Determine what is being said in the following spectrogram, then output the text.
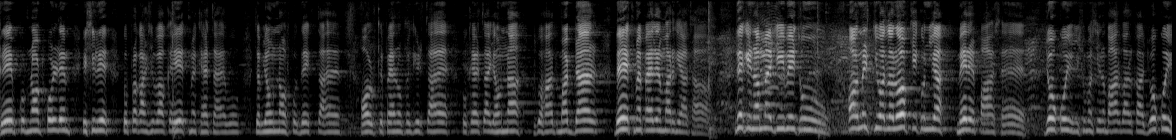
grave could not hold him इसीलिए तो प्रकाश वाक्य एक में कहता है वो, जब यमुना उसको देखता है और उसके पैरों पे गिरता है, वो कहता है यमुना उसको हाथ मत डर देख मैं पहले मर गया था, लेकिन अब मैं जीवित हूँ। और मृत्यु और लोक की कुंजिया मेरे पास है। जो कोई यीशु मसीह ने बार बार कहा, जो कोई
